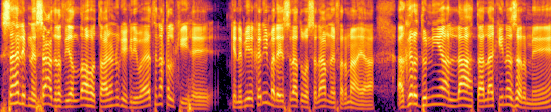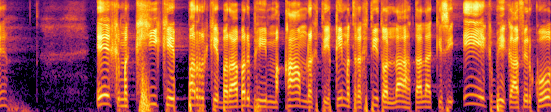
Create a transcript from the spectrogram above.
सहल इबन साद रज़ी अल्लाह तु की एक रिवायत नकल की है कि नबी करीम सलाम ने फरमाया, अगर दुनिया अल्लाह ताला की नज़र में एक मक्खी के पर के बराबर भी मकाम रखती, कीमत रखती तो अल्लाह ताला किसी एक भी काफिर को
